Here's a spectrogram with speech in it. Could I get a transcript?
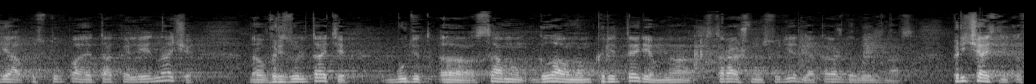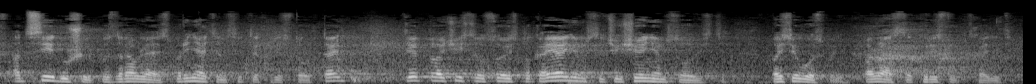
я поступаю так или иначе, э, в результате будет э, самым главным критерием на страшном суде для каждого из нас. Причастников от всей души поздравляю с принятием святых Христов тайн, те, кто очистил совесть покаянием, с очищением совести. Спасибо Господи. Пожалуйста, к Христу подходите.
